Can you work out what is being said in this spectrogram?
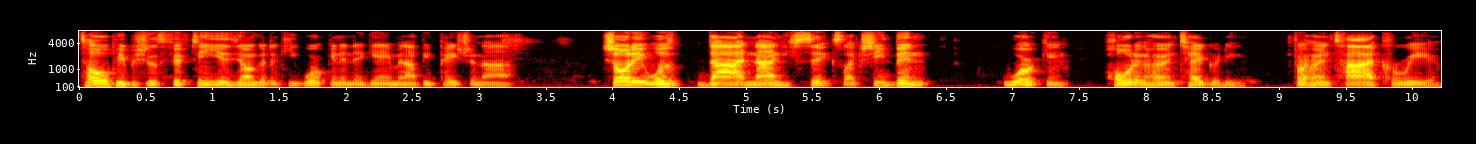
told people she was 15 years younger to keep working in the game and not be patronized. Shorty was died 96. Like, she's been working, holding her integrity for her entire career.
